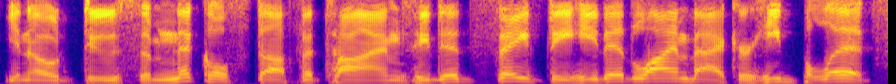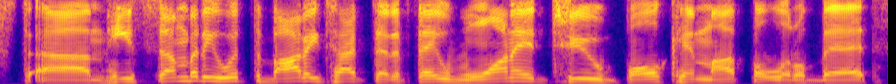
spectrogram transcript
you know, do some nickel stuff at times. He did safety, he did linebacker, he blitzed. Um, he's somebody with the body type that if they wanted to bulk him up a little bit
